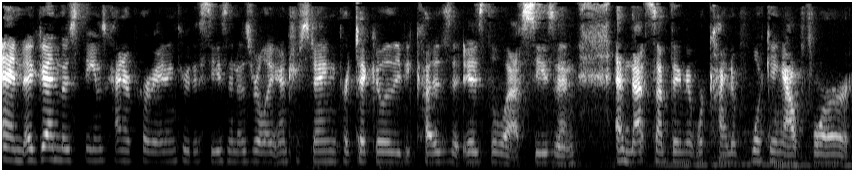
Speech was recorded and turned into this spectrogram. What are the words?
and again, those themes kind of pervading through the season is really interesting, particularly because it is the last season, and that's something that we're kind of looking out for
